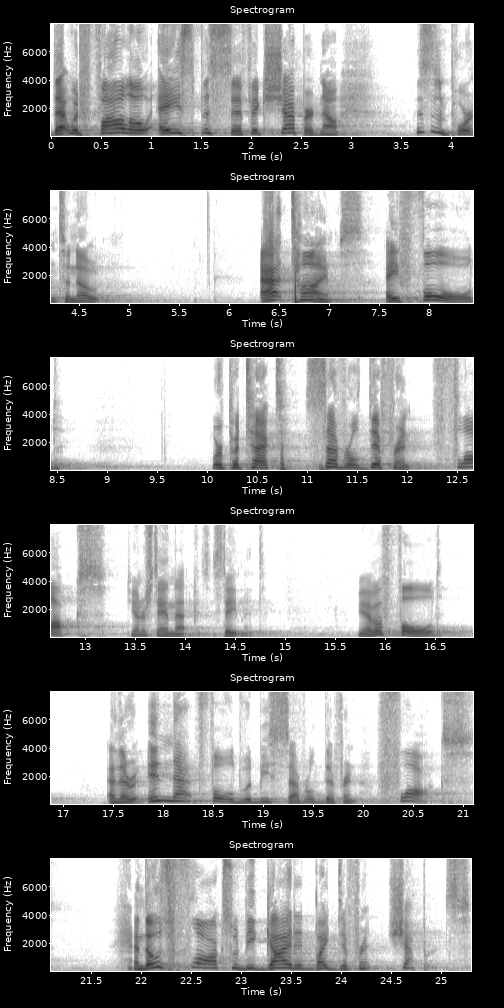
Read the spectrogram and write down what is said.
that would follow a specific shepherd. Now, this is important to note. At times, a fold would protect several different flocks. Do you understand that statement? You have a fold, and there in that fold would be several different flocks. And those flocks would be guided by different shepherds.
